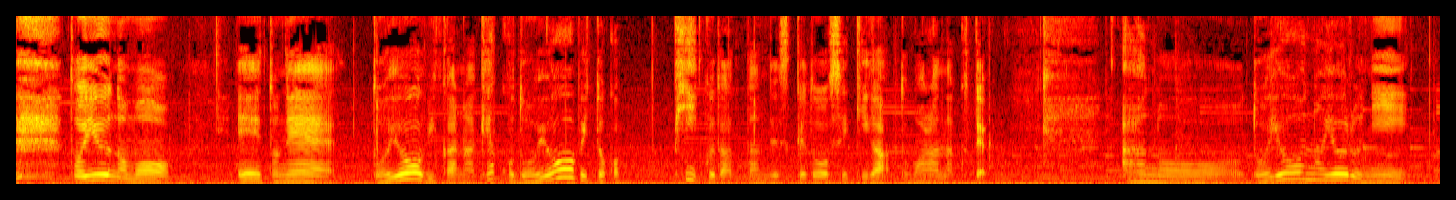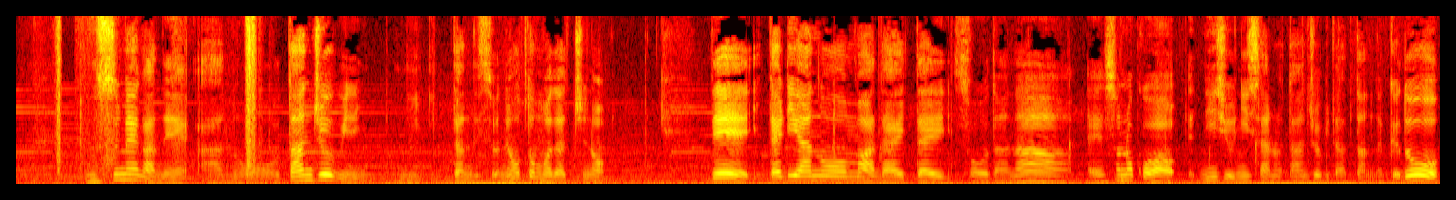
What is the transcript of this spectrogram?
というのもえ、ー、とね土曜日かな結構土曜日とかピークだったんですけど咳が止まらなくてあの土曜の夜に娘がねあの誕生日に行ったんですよねお友達の。でイタリアのまあ大体そうだな、えー、その子は22歳の誕生日だったんだけど、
